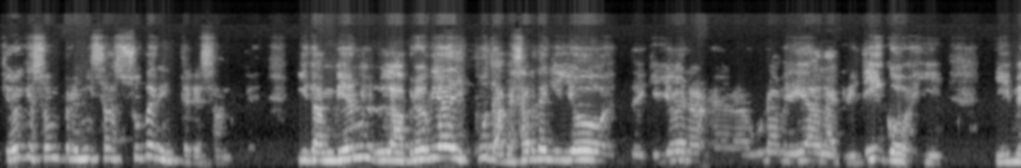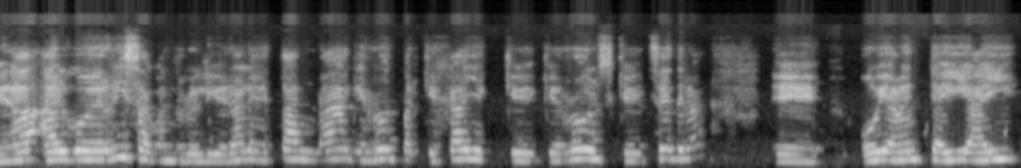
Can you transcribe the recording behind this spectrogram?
creo que son premisas súper interesantes. Y también la propia disputa, a pesar de que yo, de que yo en, alguna medida la critico y, y, me da algo de risa cuando los liberales están, ah, que Rothbard, que Hayek, que, que Rawls, que etcétera, eh, obviamente ahí hay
